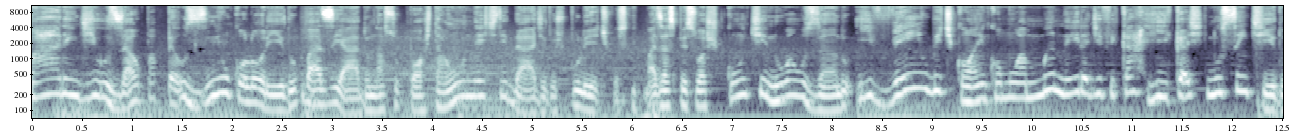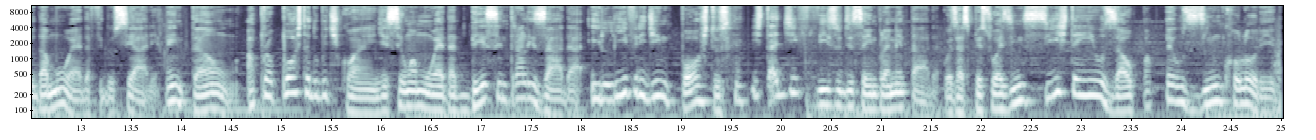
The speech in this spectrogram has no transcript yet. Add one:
parem de usar o papelzinho colorido baseado na suposta honestidade dos políticos, mas as pessoas continuam usando e veem o Bitcoin como uma maneira de ficar ricas no sentido da moeda fiduciária. Então, a proposta do Bitcoin de ser uma moeda descentralizada e livre de impostos está difícil de ser implementada, pois as pessoas insistem em usar o papelzinho colorido.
